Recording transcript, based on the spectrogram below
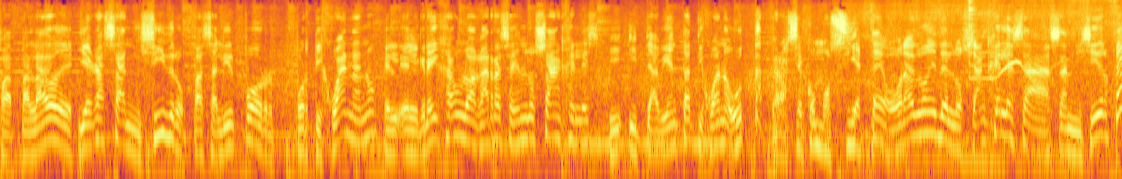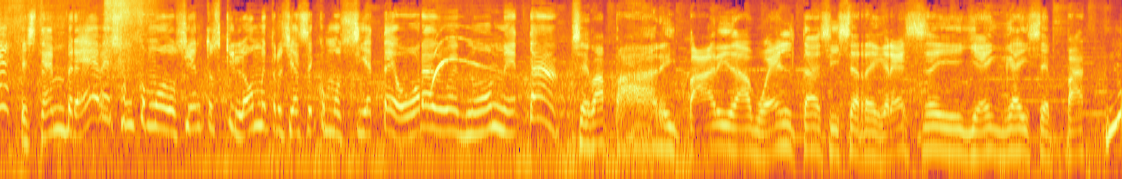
para el lado de... Llega a San Isidro para salir por, por Tijuana, ¿no? El, el Greyhound lo agarras ahí en Los Ángeles y, y te avienta a Tijuana. Uta, pero hace como siete horas, güey, de Los Ángeles a San Isidro. Eh, está en breve, son como 200 kilómetros y hace como siete horas, güey. No, neta. Se va pare y pare y da vueltas y se regresa y llega y se para. No,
